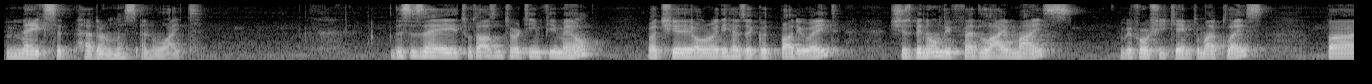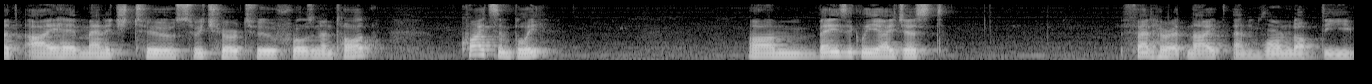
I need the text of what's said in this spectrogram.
makes it patternless and white. This is a 2013 female but she already has a good body weight. She's been only fed live mice before she came to my place but I have managed to switch her to frozen and thawed quite simply. Um, basically I just fed her at night and warmed up the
